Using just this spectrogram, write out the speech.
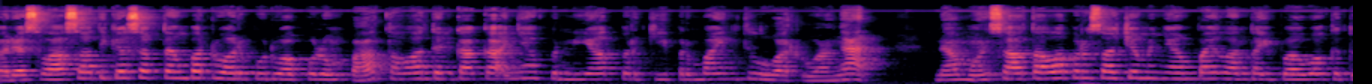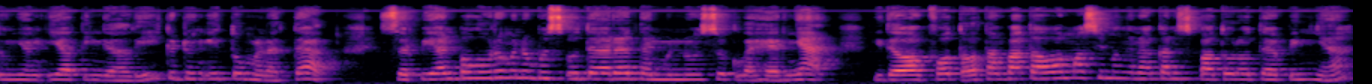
Pada Selasa 3 September 2024, Tala dan kakaknya berniat pergi bermain di luar ruangan. Namun saat Tala baru saja menyampai lantai bawah gedung yang ia tinggali, gedung itu meledak. Serpihan peluru menembus udara dan menusuk lehernya. Di dalam foto, tampak Tala masih mengenakan sepatu roda pinknya,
